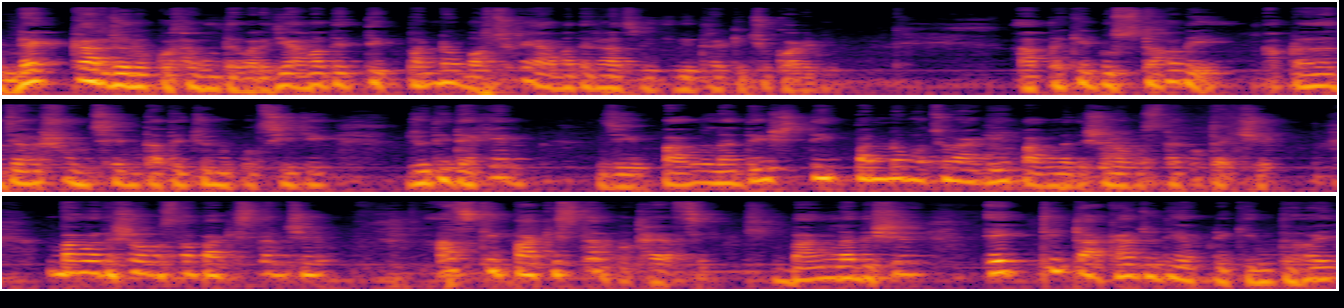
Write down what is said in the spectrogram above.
ন্যাক্কারজনক কথা বলতে পারে যে, আমাদের তিপ্পান্ন বছরে আমাদের রাজনীতিবিদরা কিছু করেনি। আপনাকে বুঝতে হবে, আপনারা যারা শুনছেন, তাদের জন্য বলছি যে, যদি দেখেন যে, বাংলাদেশ তিপ্পান্ন বছর আগে বাংলাদেশের অবস্থা কোথায় ছিল বাংলাদেশের অবস্থা পাকিস্তান ছিল। আজকে পাকিস্তান কোথায় আছে? বাংলাদেশের একটি টাকা যদি আপনি কিনতে হয়,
